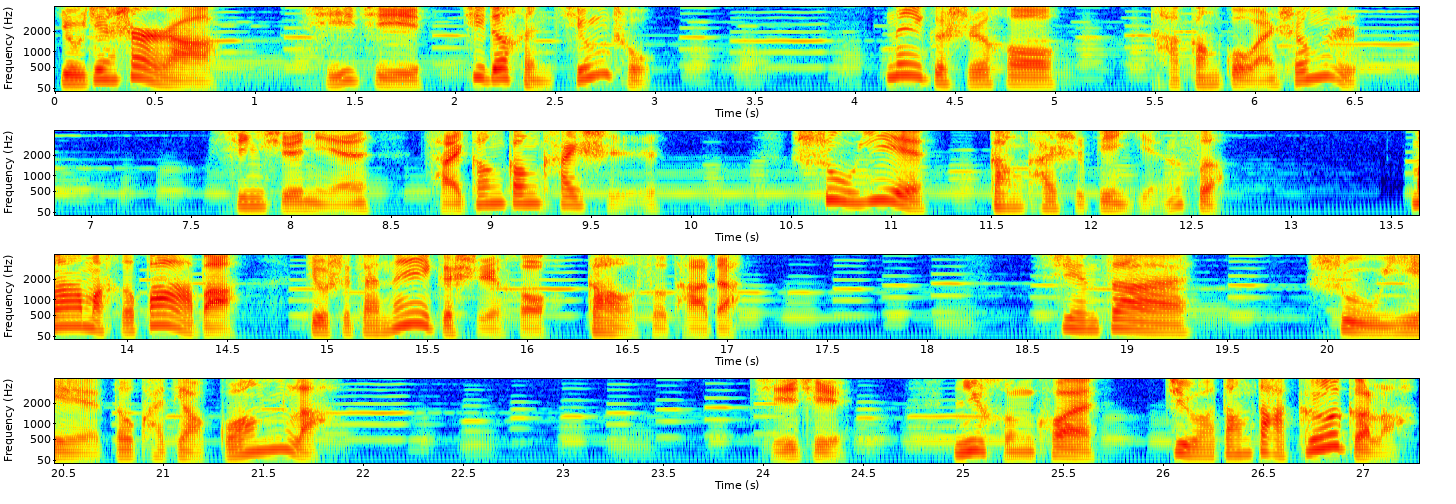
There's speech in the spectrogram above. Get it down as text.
有件事儿啊，琪琪记得很清楚。那个时候，他刚过完生日，新学年才刚刚开始，树叶刚开始变颜色。妈妈和爸爸就是在那个时候告诉他的。现在，树叶都快掉光了。琪琪，你很快就要当大哥哥了。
